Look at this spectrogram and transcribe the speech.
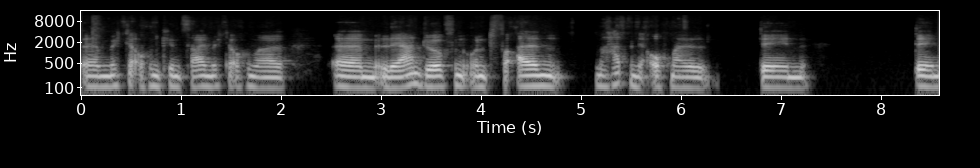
äh, möchte auch ein Kind sein, möchte auch mal ähm, lernen dürfen und vor allem man hat man ja auch mal den, den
